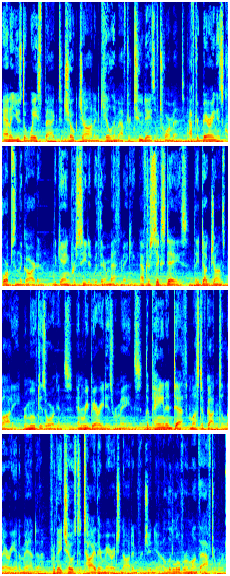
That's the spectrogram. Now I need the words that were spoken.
Anna used a waste bag to choke John and kill him after two days of torment. After burying his corpse in the garden, the gang proceeded with their meth making. After six days, they dug John's body, removed his organs, and reburied his remains. The pain and death must have gotten to Larry and Amanda, for they chose to tie their marriage knot in Virginia a little over a month afterward.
